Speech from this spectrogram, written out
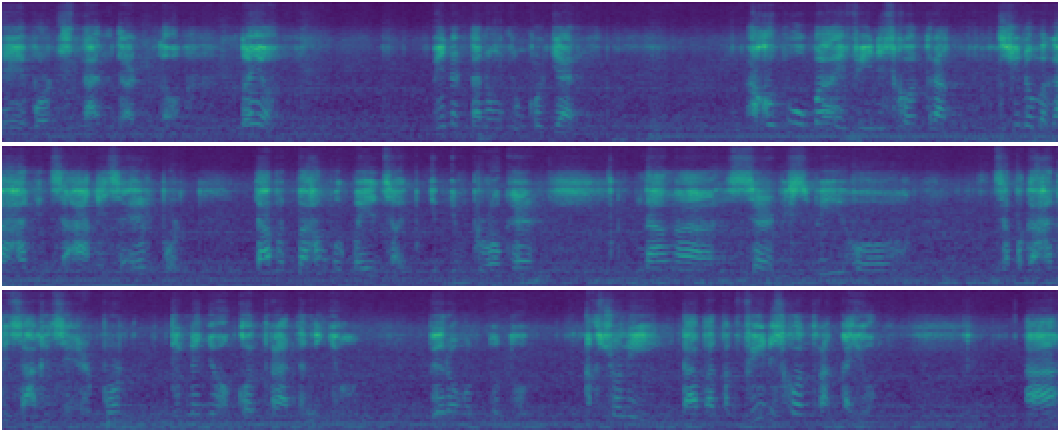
labor standard law. Ngayon, may nagtanong tungkol dyan. Ako po ba ay finish contract? Sino maghahatid sa akin sa airport? Dapat ba akong magbayad sa broker ng ah, service fee o sa paghahatid sa akin sa airport? Tingnan nyo ang kontrata ninyo. Pero kung totoo, actually, dapat pag finish contract kayo, ah,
